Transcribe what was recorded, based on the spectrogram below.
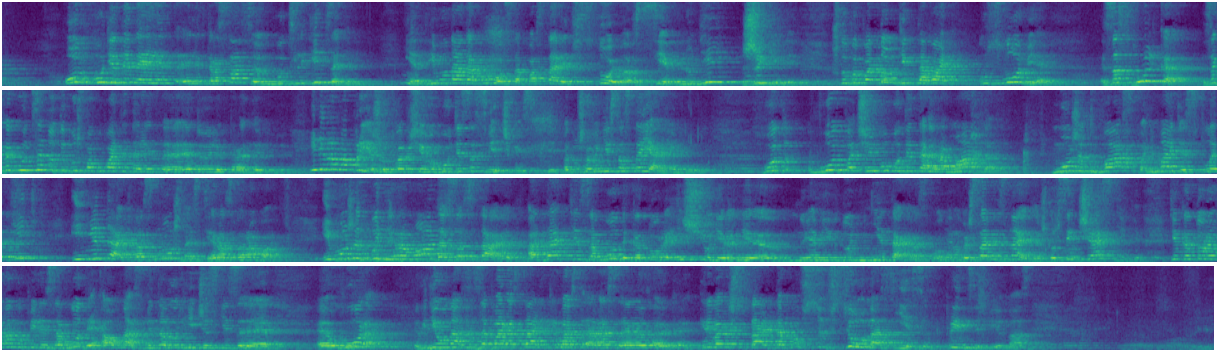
он будет, этой эле- электростанцией, он будет следить за ней. Нет, ему надо просто поставить в стойло всех людей, жителей, чтобы потом диктовать условия, за сколько, за какую цену ты будешь покупать это э, эту электроэнергию. Или вам обрежут вообще, вы будете со свечкой сидеть, потому что вы не в состоянии будете. Вот, вот почему вот эта громада может вас, понимаете, сплотить и не дать возможности разворовать. И может быть громада заставит отдать те заводы, которые еще не, не- ну я имею в виду не так распроданы. Вы же сами знаете, что все частники, те, которые выкупили заводы, а у нас металлургический э, э, город, где у нас Запорожсталь, Кривос- Рос- э, Криворожсталь, там ну, все, у нас есть, в принципе у нас.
